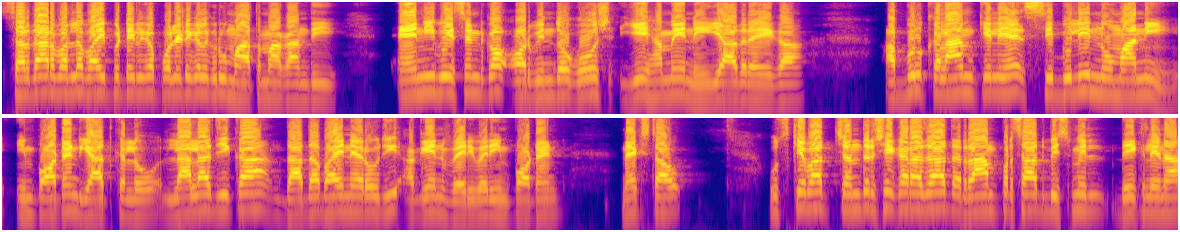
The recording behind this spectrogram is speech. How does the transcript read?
सरदार वल्लभ भाई पटेल का पॉलिटिकल गुरु महात्मा गांधी. एनी बेसेंट का, औरबिंदो घोष, ये हमें नहीं याद रहेगा. अब्दुल कलाम के लिए है, सिबिली नोमानी इंपॉर्टेंट याद कर लो. लाला जी का Dadabhai Nehru ji again very very important next आओ. उसके बाद चंद्रशेखर आज़ाद, राम प्रसाद बिस्मिल देख लेना।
